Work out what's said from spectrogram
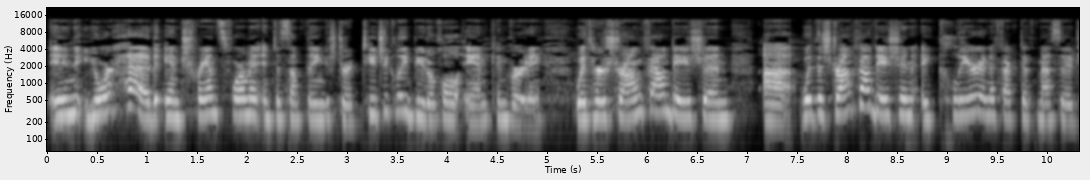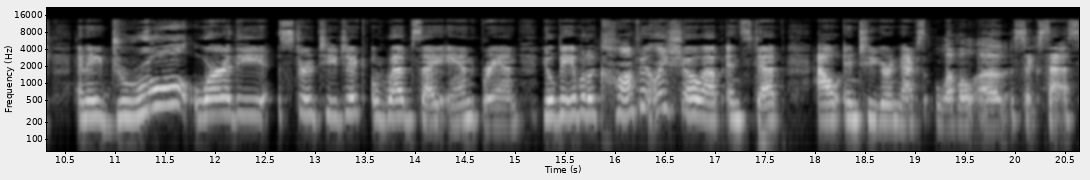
in your head and transform it into something strategically beautiful and converting. With her strong foundation, uh, with a strong foundation, a clear and effective message, and a drool worthy strategic website and brand, you'll be able to confidently show up and step out into your next level of success.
